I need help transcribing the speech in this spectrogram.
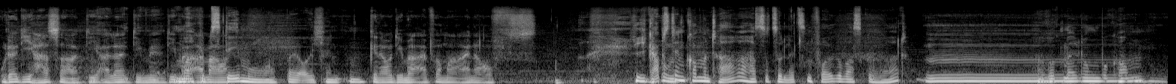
Oder die Hasser, die alle, die mir, die mir einmal. Demo bei euch hinten. Genau, die mir einfach mal eine aufs Gab es denn Kommentare? Hast du zur letzten Folge was gehört? Mmh, Rückmeldungen bekommen?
